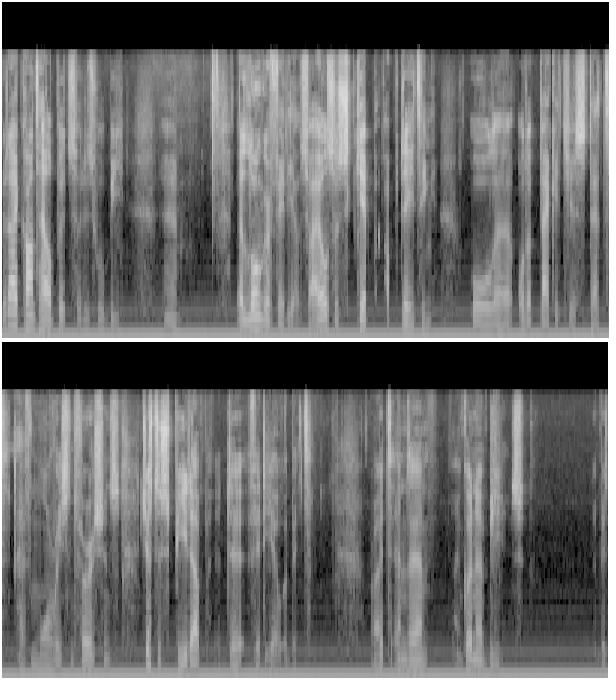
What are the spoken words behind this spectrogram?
but I can't help it, so this will be um, a longer video. So I also skip updating all uh, other packages that have more recent versions just to speed up the video a bit. Right, and um, I'm gonna be a bit,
